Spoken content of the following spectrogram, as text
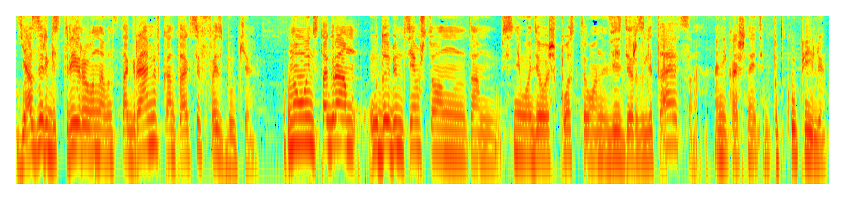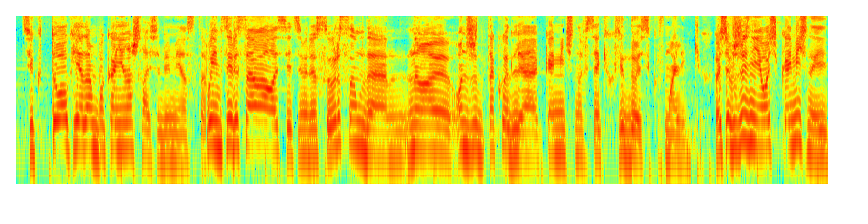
Я зарегистрирована в Инстаграме, ВКонтакте, в Фейсбуке. Ну, Инстаграм удобен тем, что он там, с него делаешь посты, он везде разлетается. Они, конечно, этим подкупили. ТикТок я там пока не нашла себе места. Поинтересовалась этим ресурсом, да. Но он же такой для комичных всяких видосиков маленьких. Вообще в жизни я очень комичный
